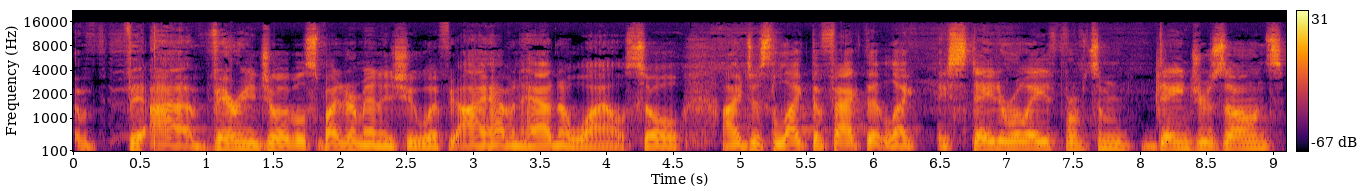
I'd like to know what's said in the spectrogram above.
a v- a very enjoyable Spider-Man issue. If I haven't had in a while, so I just like the fact that like they stayed away from some danger zones.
